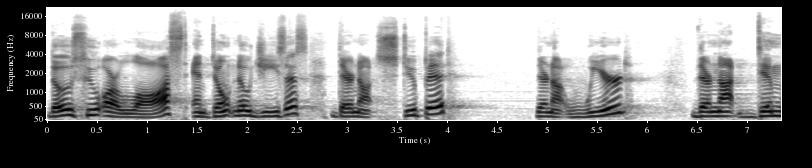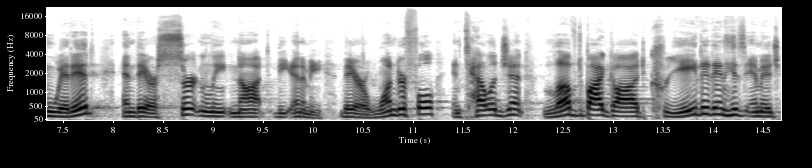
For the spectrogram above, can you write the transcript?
Those who are lost and don't know Jesus, they're not stupid, they're not weird, they're not dim witted, and they are certainly not the enemy. They are wonderful, intelligent, loved by God, created in His image,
